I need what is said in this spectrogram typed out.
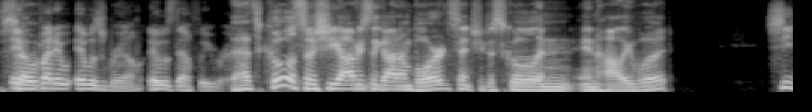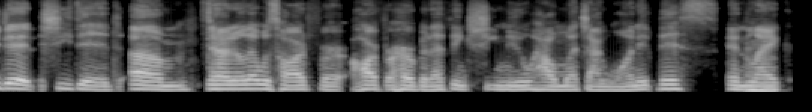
It- so but it, it was real it was definitely real that's cool. So she obviously got on board, sent you to school in in Hollywood. She did she did um and i know that was hard for hard for her but i think she knew how much i wanted this and Mhm. like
